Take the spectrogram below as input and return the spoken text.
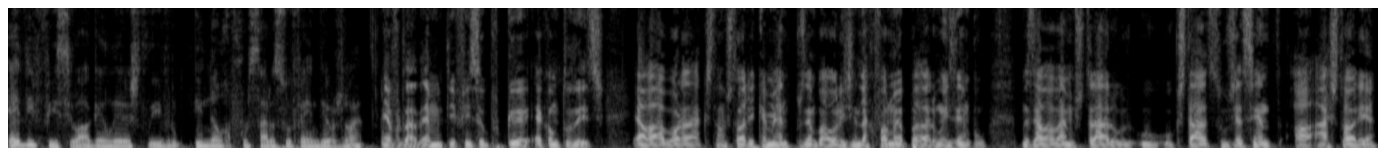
é difícil alguém ler este livro e não reforçar a sua fé em Deus, não é? É verdade, é muito difícil porque é como tu dizes, ela aborda a questão historicamente, por exemplo, a origem da reforma, é para dar um exemplo, mas ela vai mostrar o, o, o que está subjacente à, à história,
